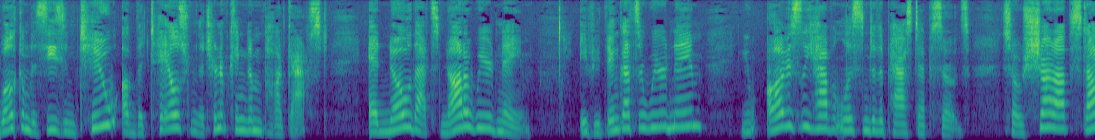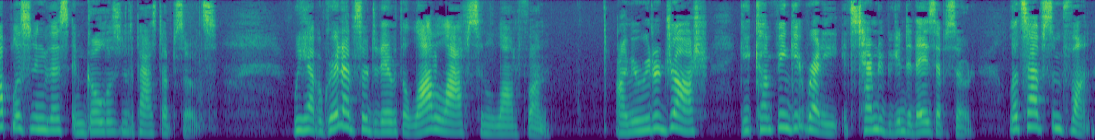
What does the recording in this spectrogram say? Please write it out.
Welcome to season two of the Tales from the Turnip Kingdom podcast. And no, that's not a weird name. If you think that's a weird name, you obviously haven't listened to the past episodes. So shut up, stop listening to this, and go listen to the past episodes. We have a great episode today with a lot of laughs and a lot of fun. I'm your reader, Josh. Get comfy and get ready. It's time to begin today's episode. Let's have some fun.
